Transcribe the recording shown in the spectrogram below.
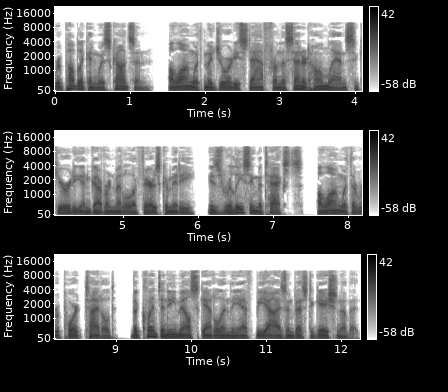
Republican Wisconsin, along with majority staff from the Senate Homeland Security and Governmental Affairs Committee, is releasing the texts, along with a report titled, The Clinton Email Scandal and the FBI's Investigation of It.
